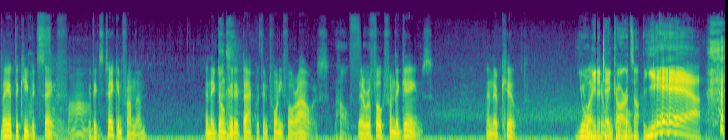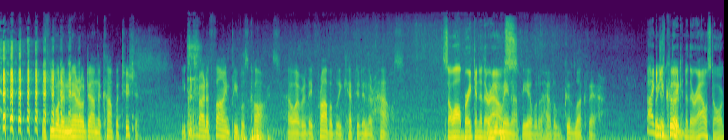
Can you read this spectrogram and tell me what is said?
They have to keep it safe. So long. If it's taken from them, and they don't get it back within 24 hours, Oh, they're revoked from the games, and they're killed. You, you want like me to take cards? Huh? Yeah. If you want to narrow down the competition, you could try to find people's cards. However, they probably kept it in their house. So I'll break into their so house. you may not be able to have a good luck there. I can just break could. into their house, dog.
